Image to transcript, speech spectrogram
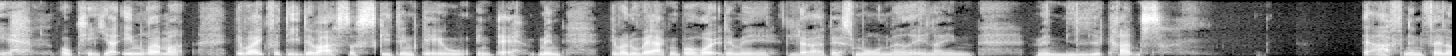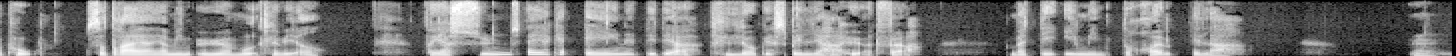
Ja, okay, jeg indrømmer, det var ikke fordi, det var så skidt en gave endda, men det var nu hverken på højde med lørdagsmorgenmad eller en vaniljekrans. Da aftenen falder på, så drejer jeg mine ører mod klaveret. For jeg synes, at jeg kan ane det der klokkespil, jeg har hørt før. Var det i min drøm, eller... Mm.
